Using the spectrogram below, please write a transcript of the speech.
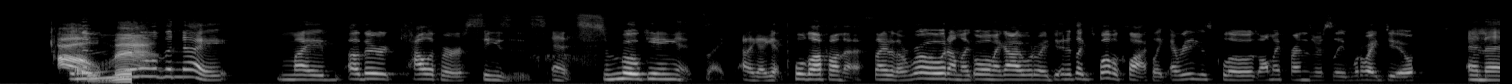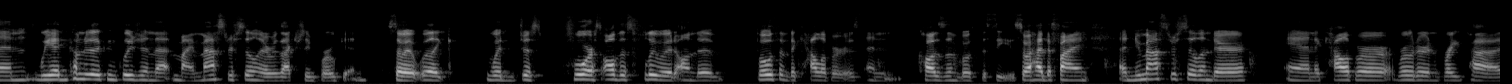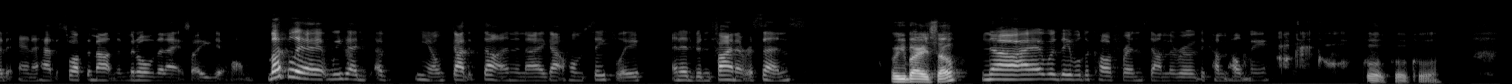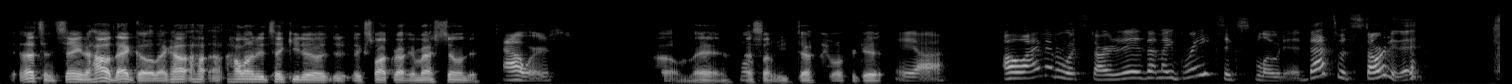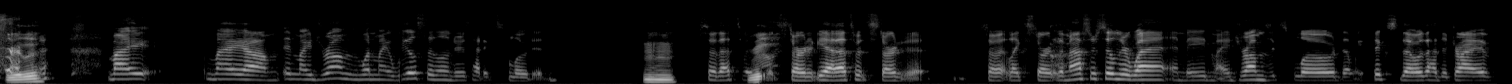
Oh In the oh, man. middle of the night, my other caliper seizes and it's smoking. It's like like I get pulled off on the side of the road. I'm like, oh my god, what do I do? And it's like twelve o'clock. Like everything is closed. All my friends are asleep. What do I do? And then we had come to the conclusion that my master cylinder was actually broken. So it like would just force all this fluid onto both of the calipers and cause them both to seize. So I had to find a new master cylinder and a caliper, rotor, and brake pad, and I had to swap them out in the middle of the night so I could get home. Luckily, I, we had uh, you know got it done, and I got home safely, and it had been fine ever since. Were you by yourself? No, I was able to call friends down the road to come help me. Okay, cool, cool, cool, cool. That's insane. How would that go? Like, how how, how long did it take you to like swap out your master cylinder? Hours. Oh man, well, that's something you definitely won't forget. Yeah, Oh, I remember what started it. Is that my brakes exploded? That's what started it. Really? my my um in my drums one of my wheel cylinders had exploded. Mm-hmm. So that's what really? started. Yeah, that's what started it. So it like started the master cylinder went and made my drums explode. Then we fixed those. I had to drive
